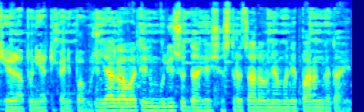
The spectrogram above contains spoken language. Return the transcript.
खेळ आपण या ठिकाणी पाहू शकतो. या गावातील मुलीसुद्धा हे शस्त्र चालवण्यामध्ये पारंगत आहेत.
